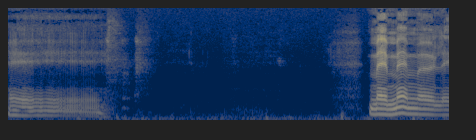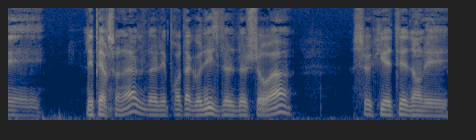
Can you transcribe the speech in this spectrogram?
Et. Mais même les, les personnages, les protagonistes de Shoah, ceux qui étaient dans les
